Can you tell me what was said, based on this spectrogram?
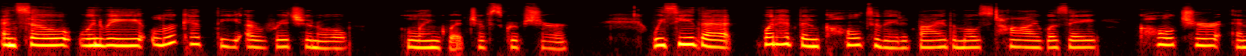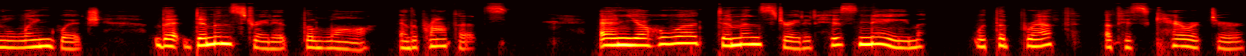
And so when we look at the original language of Scripture, we see that what had been cultivated by the Most High was a culture and language that demonstrated the law and the prophets. And Yahuwah demonstrated his name with the breath of his character,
